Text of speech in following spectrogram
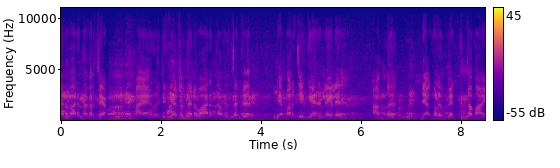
നിലവാര തകർച്ചയാണ്. ഹയർ എഡ്യൂക്കേഷൻ നിലവാര തകർച്ചക്ക് എമർജിങ് കേരളയിൽ അന്ന് ഞങ്ങൾ വ്യക്തമായ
